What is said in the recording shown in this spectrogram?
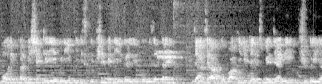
مور انفارمیشن کے لیے ویڈیو کی ڈسکرپشن میں دیے گئے لنک کو وزٹ کریں، جہاں سے آپ کو باقی ڈیٹیلز مل جائیں گی۔ شکریہ۔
